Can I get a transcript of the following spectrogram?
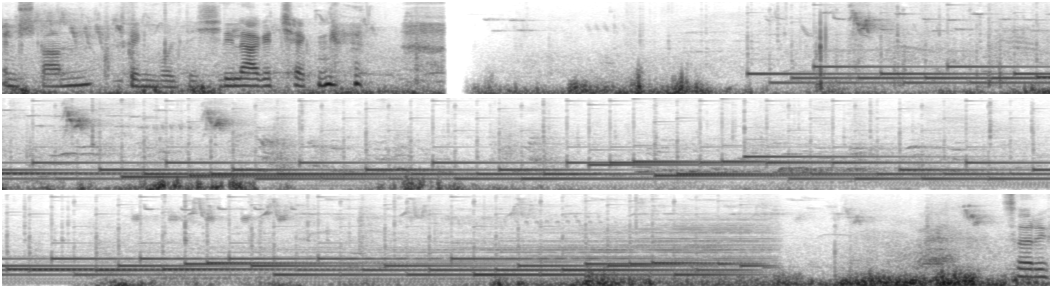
entstanden. Deswegen wollte ich die Lage checken. Sorry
